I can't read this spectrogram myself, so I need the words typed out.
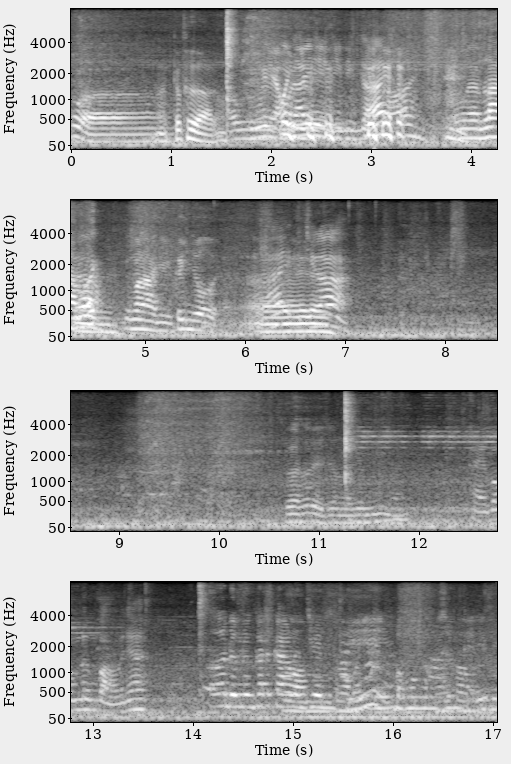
của kéo thừa không? ông kéo ở đây thì thì, thì Đấy. làm mà thì kinh rồi. Đấy Ờ, chưa vừa thôi để cho nó đứng này bông lưng bỏ nhá. Ờ, đừng đừng cắt cao lên trên không, tí. bông bông cái đi. đi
